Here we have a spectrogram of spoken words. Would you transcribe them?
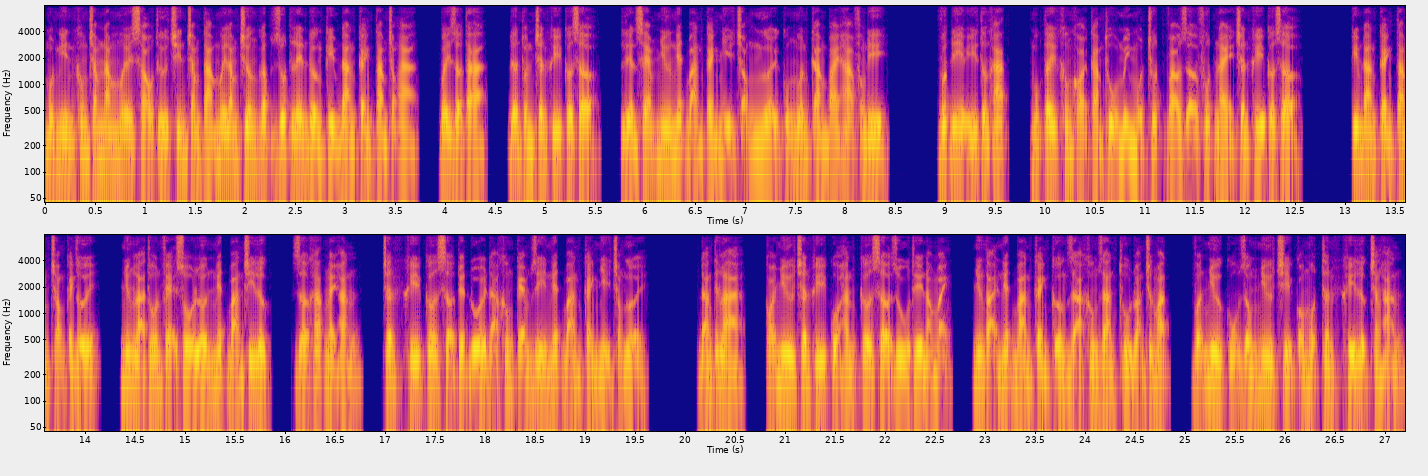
1056 thứ 985 chương gấp rút lên đường kim đan cảnh tam trọng a, bây giờ ta, đơn thuần chân khí cơ sở, liền xem như niết bản cảnh nhị trọng người cũng muốn cam bái hạ phong đi. Vứt đi ý tưởng khác, Mục Tây không khỏi cảm thụ mình một chút vào giờ phút này chân khí cơ sở. Kim đan cảnh tam trọng cảnh giới, nhưng là thôn vệ số lớn niết bản chi lực, giờ khác này hắn, chân khí cơ sở tuyệt đối đã không kém gì niết bản cảnh nhị trọng người. Đáng tiếc là, coi như chân khí của hắn cơ sở dù thế nào mạnh, nhưng tại niết bản cảnh cường giả không gian thủ đoạn trước mặt, vẫn như cũng giống như chỉ có một thân khí lực chẳng hắn,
